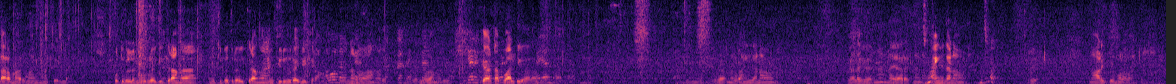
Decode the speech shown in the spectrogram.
தரமாக இருமா என்னமோ தெரியல. பொட்டுக்கல்ல நூறுரூவாய்க்கு விற்கிறாங்க நூற்றி பத்து ரூபா விற்கிறாங்க நூற்றி இருபது ரூபாய்க்கு விற்கிறாங்க. என்னென்ன வாங்குறது? எந்த வாங்குறது? கேட்டால் குவாலிட்டி வேறாங்க எதாக இருந்தாலும் வாங்கி தானே ஆகணும். விலை ஏறினா ஏறாட்டினா வாங்கி தானே ஆகணும் ரைட் நாளைக்கு போய் மிளகா வாங்கிட்டு வரலாம்.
